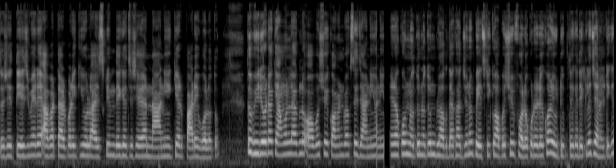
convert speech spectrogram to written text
তো সে তেজ মেরে আবার তারপরে কি হলো? আইসক্রিম দেখেছে সে আর না নিয়ে কি আর পারে বলো তো? তো ভিডিওটা কেমন লাগল অবশ্যই কমেন্ট বক্সে জানিও। এরকম নতুন নতুন ব্লগ দেখার জন্য পেজটিকে অবশ্যই ফলো করে রেখো আর ইউটিউব থেকে দেখলে চ্যানেলটিকে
